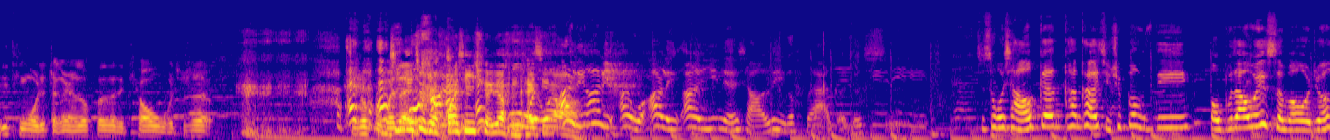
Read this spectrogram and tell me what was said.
一听我就整个人都会在那里跳舞，就是就是不会在今天就是欢欣雀跃，很开心啊我我二！零二零二我二零二一年想要立一个 flag，就是就是我想要跟康康一起去蹦迪，我不知道为什么，我觉得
